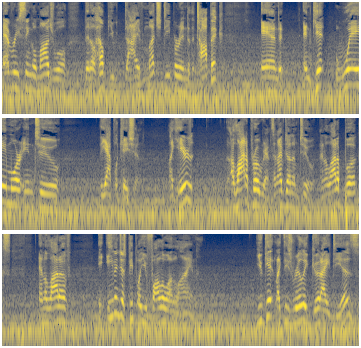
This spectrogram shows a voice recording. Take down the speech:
every single module that'll help you dive much deeper into the topic and and get way more into the application. Like here's a lot of programs, and I've done them too, and a lot of books, and a lot of even just people you follow online. You get like these really good ideas,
